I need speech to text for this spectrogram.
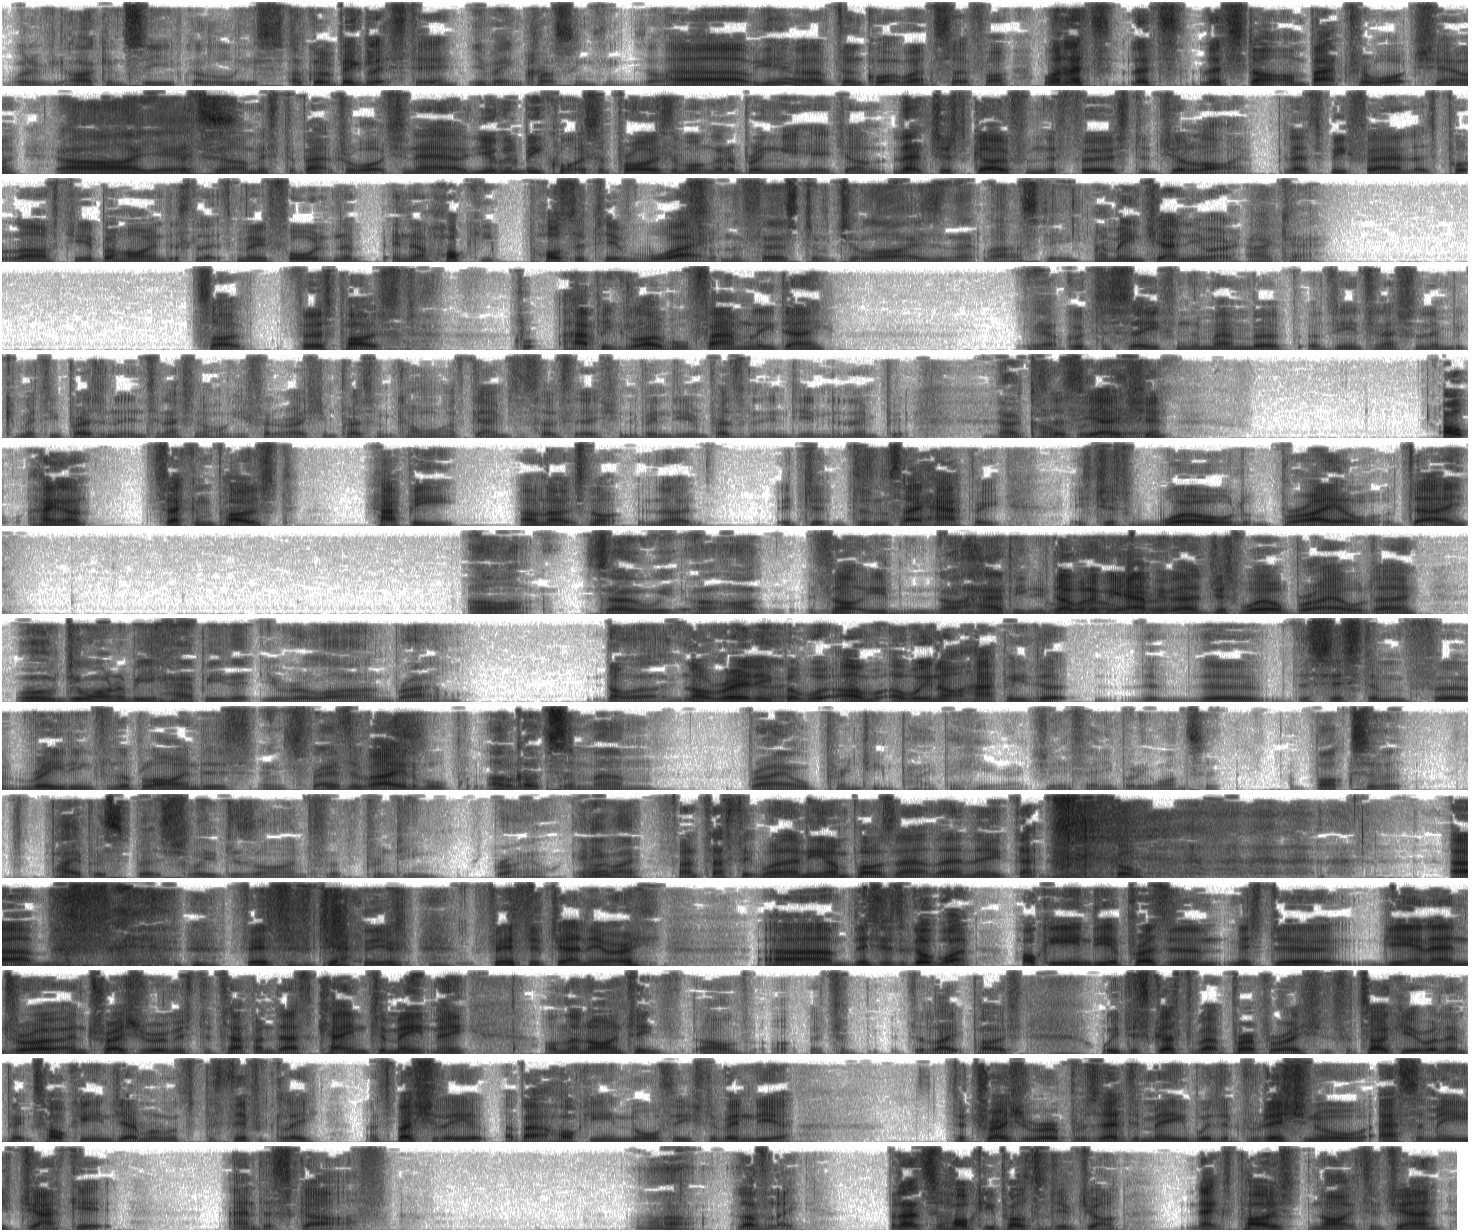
What have you, I can see you've got a list. I've got a big list here. You've been crossing things off. Uh, yeah, I've done quite well so far. Well, let's let's let's start on Batra Watch, shall we? oh yes. Let's start on Mr. Batra Watch now. You're going to be quite surprised at what I'm going to bring you here, John. Let's just go from the first of July. Let's be fair. Let's put last year behind us. Let's move forward in a in a hockey positive way. From the first of July, isn't that last year? I mean January. Okay. So first post. Happy Global Family Day. Yep. Good to see from the member of the International Olympic Committee, President, International Hockey Federation, President, Commonwealth Games Association of India, and President, Indian Olympic No Association. Oh, hang on. Second post. Happy. Oh no, it's not. No, it j- doesn't say happy. It's just World Braille Day. Oh, so we. Uh, uh, It's not. You, Not happy You don't want to be happy Braille. about it. Just World Braille Day. well, do you want to be happy that you rely on Braille? Not, not really. no. But we're, are, are we not happy that the, the the system for reading for the blind is is available? I've What- got some um, Braille printing paper here, actually, if anybody wants it. A box of it. Paper specially designed for printing Braille. Anyway, Oh, fantastic. Well, any umpires out there need that. cool. Um, 5th of January. 5th of January. Um, this is a good one. Hockey India President Mr. Gyanendra and Treasurer Mr. Tapandas came to meet me on the 19th. Oh, it's a, it's a late post. We discussed about preparations for Tokyo Olympics, hockey in general, and specifically, especially about hockey in northeast of India. The Treasurer presented me with a traditional Assamese jacket and a scarf. oh, Lovely. But that's a hockey positive, John. Next post, 9th of Jan.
